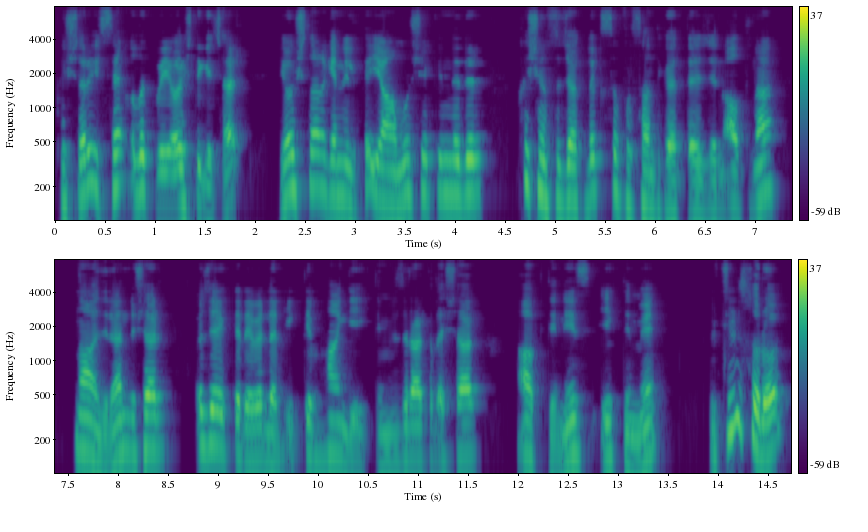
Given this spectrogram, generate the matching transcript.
kışları ise ılık ve yağışlı geçer. Yağışlar genellikle yağmur şeklindedir. Kışın sıcaklık 0 santigrat derecenin altına nadiren düşer. Özellikleri verilen iklim hangi iklimimizdir arkadaşlar? Akdeniz iklimi. Üçüncü soru.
